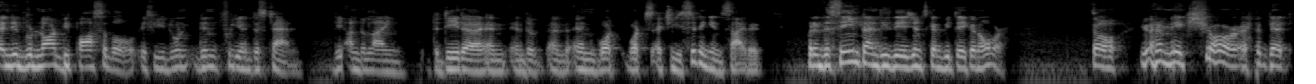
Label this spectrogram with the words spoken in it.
And it would not be possible if you don't didn't fully understand the underlying the data and and the and, and what what's actually sitting inside it. But at the same time, these agents can be taken over. So you want to make sure that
